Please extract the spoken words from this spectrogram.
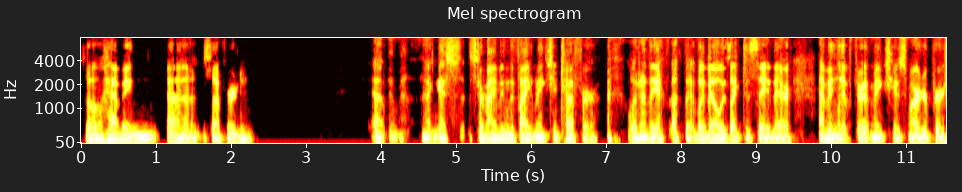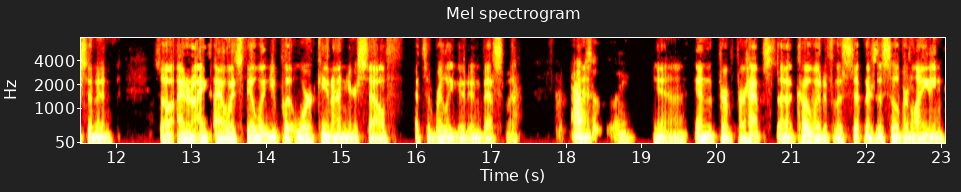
So having uh, suffered uh, I guess surviving the fight makes you tougher. what are they? What they always like to say there. Having lived through it makes you a smarter person. And so I don't know. I, I always feel when you put work in on yourself, that's a really good investment. Absolutely. Yeah, and per, perhaps uh, COVID, if the, there's a silver lining,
